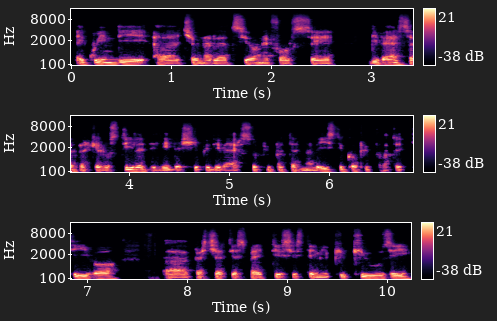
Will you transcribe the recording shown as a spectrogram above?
E quindi uh, c'è una relazione forse diversa perché lo stile di leadership è diverso, più paternalistico, più protettivo, uh, per certi aspetti sistemi più chiusi,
